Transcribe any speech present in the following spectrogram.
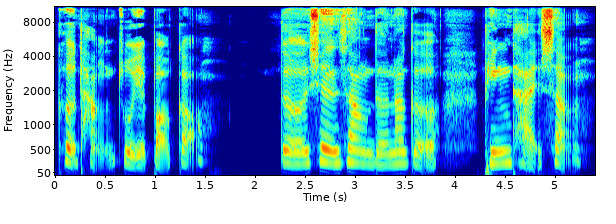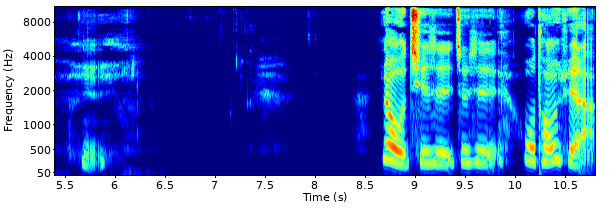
课堂作业报告。的线上的那个平台上，嗯，那我其实就是我同学啦，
